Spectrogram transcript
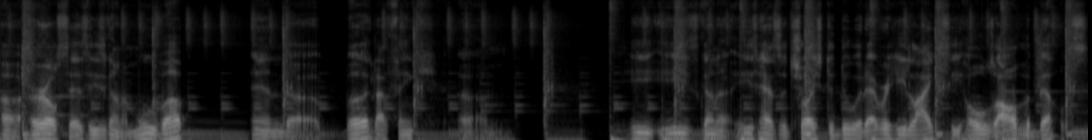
uh, Errol says he's going to move up, and uh, Bud, I think um, he he's gonna he has a choice to do whatever he likes. He holds all the belts,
